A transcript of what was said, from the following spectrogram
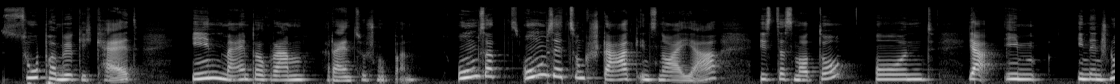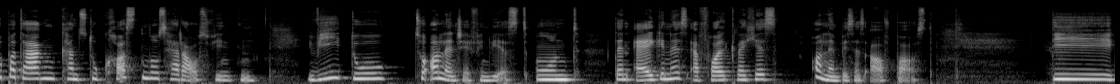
super Möglichkeit, in mein Programm reinzuschnuppern. Umsatz, umsetzungsstark ins neue Jahr ist das Motto. Und ja, im, in den Schnuppertagen kannst du kostenlos herausfinden, wie du zur Online-Chefin wirst und dein eigenes erfolgreiches Online-Business aufbaust. Die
